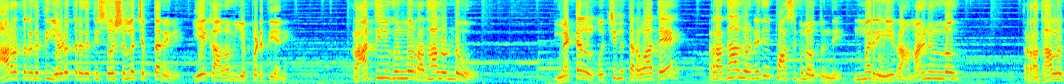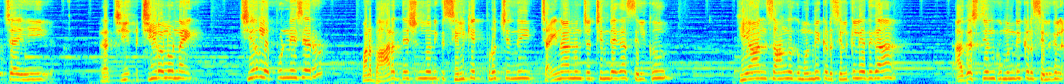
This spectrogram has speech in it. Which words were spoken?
ఆరో తరగతి ఏడో తరగతి సోషల్లో చెప్తారు ఇవి. ఏ కాలం ఎప్పటిది అని. రాతి యుగంలో రథాలు ఉండవు. మెటల్ వచ్చిన తర్వాతే రథాలు అనేది పాసిబుల్ అవుతుంది. మరి రామాయణంలో రథాలు వచ్చాయి చీరలు ఉన్నాయి. చీరలు ఎప్పుడు నేసారు మన భారతదేశంలోనికి సిల్క్ ఎప్పుడు వచ్చింది? చైనా నుంచి వచ్చిందేగా సిల్క్? హియాన్ సాంగ్కు ముందు ఇక్కడ సిల్క్ లేదుగా? అగస్త్యన్కు ముందు ఇక్కడ సిల్క్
